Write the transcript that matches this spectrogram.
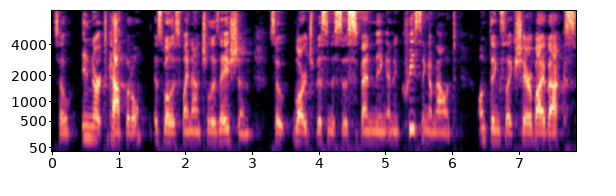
so inert capital, as well as financialization. So large businesses spending an increasing amount on things like share buybacks,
